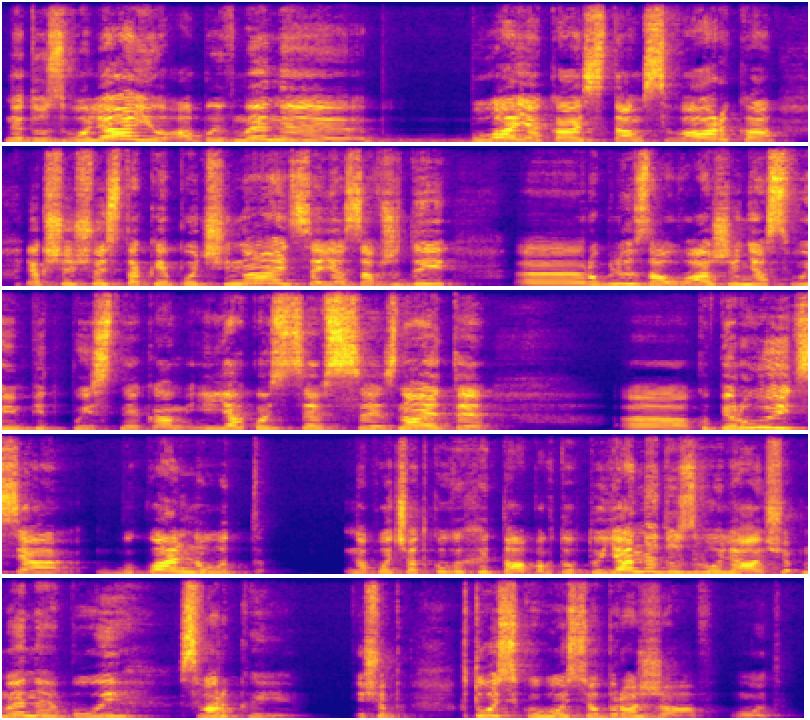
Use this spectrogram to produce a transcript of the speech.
не дозволяю, аби в мене була якась там сварка. Якщо щось таке починається, я завжди е, роблю зауваження своїм підписникам. І якось це все, знаєте, е, купірується буквально от на початкових етапах. Тобто я не дозволяю, щоб в мене були сварки і щоб хтось когось ображав. От.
